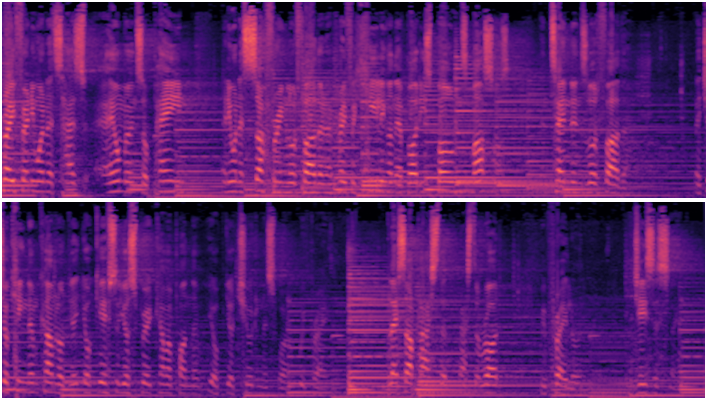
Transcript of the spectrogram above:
pray for anyone that has ailments or pain, anyone that's suffering, Lord Father, and I pray for healing on their bodies, bones, muscles, and tendons, Lord Father. Let your kingdom come, Lord. Let your gifts of your spirit come upon them, your, your children as well. We pray. Bless our pastor, Pastor Rod. We pray, Lord. In Jesus' name.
